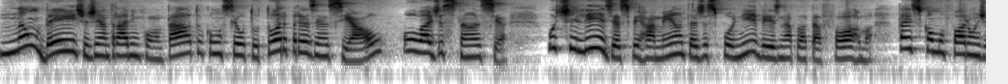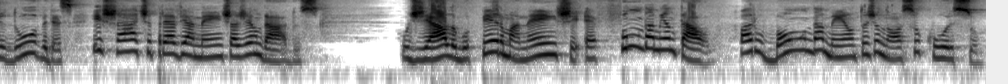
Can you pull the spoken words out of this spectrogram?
não deixe de entrar em contato com seu tutor presencial ou à distância Utilize as ferramentas disponíveis na plataforma, tais como fórum de dúvidas e chat previamente agendados. O diálogo permanente é fundamental para o bom andamento de nosso curso.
